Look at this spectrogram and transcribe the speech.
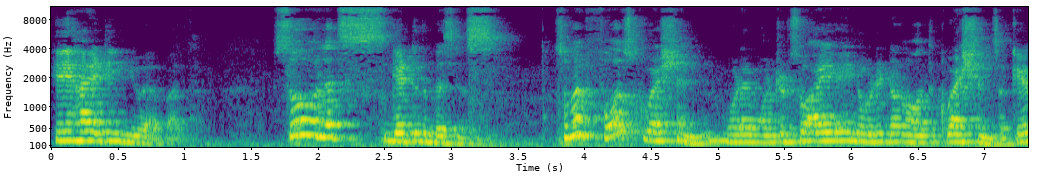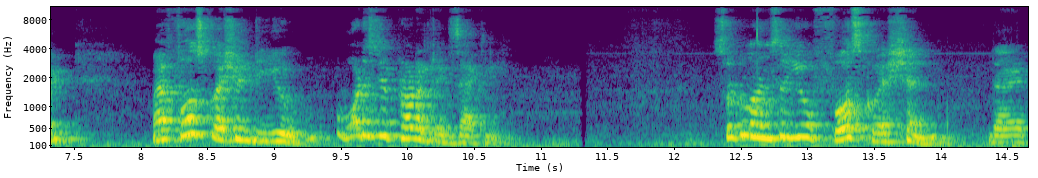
Hey, hi team UiPath. So let's get to the business. So my first question, what I wanted, so I, noted down all the questions, okay? My first question to you, what is your product exactly? So to answer your first question, that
